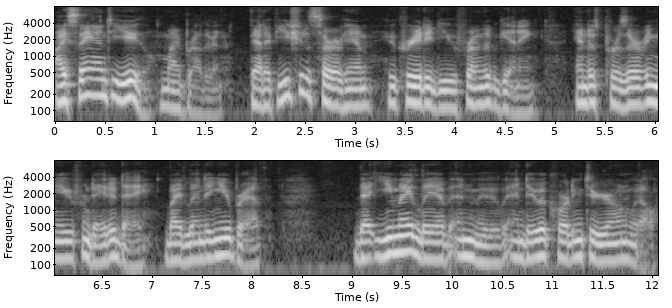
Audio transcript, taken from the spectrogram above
I say unto you, my brethren, that if you should serve him who created you from the beginning, and is preserving you from day to day by lending you breath, that ye may live and move and do according to your own will,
